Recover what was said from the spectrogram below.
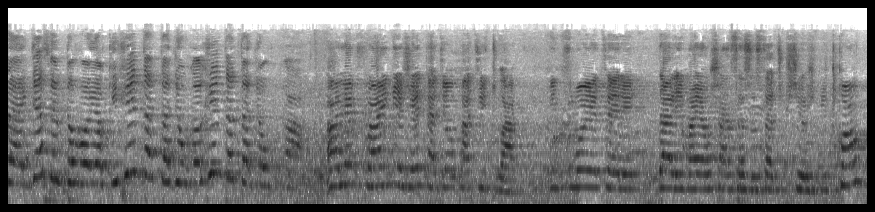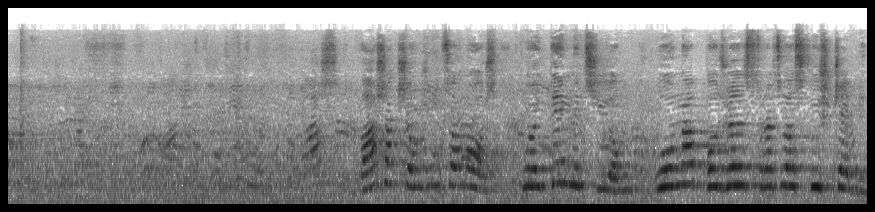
Proszę, gdzie są to wojoki? Chyta ta dziółka, chyta ta dziółka. Ale fajnie, że ta dziołcha citła. Więc moje cery dalej mają szansę zostać księżniczką? Wasza księżnica noś, no i ty ci ją. Łona po drodze straciła swój szczebik.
